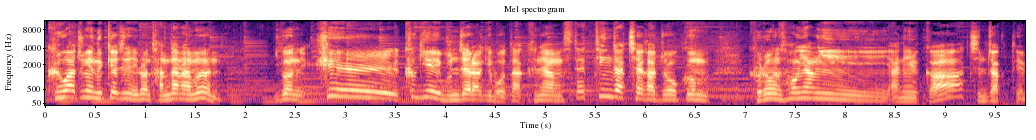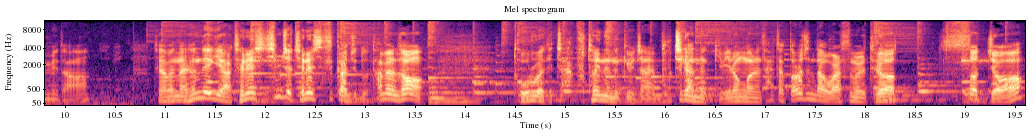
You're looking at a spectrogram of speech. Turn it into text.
그 와중에 느껴지는 이런 단단함은 이건 휠 크기의 문제라기보다 그냥 세팅 자체가 조금 그런 성향이 아닐까 짐작됩니다. 제가 맨날 현대기아 제네시 심지어 제네시스까지도 타면서 도로에 이렇게 쫙 붙어 있는 느낌 있잖아요. 묵직한 느낌 이런 거는 살짝 떨어진다고 말씀을 드렸었죠.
